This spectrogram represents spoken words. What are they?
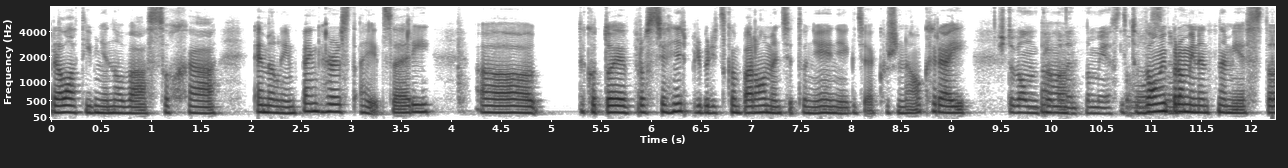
relatívne nová socha Emmeline Pankhurst a jej dcery. Uh, ako to je proste hneď pri britskom parlamente, to nie je niekde akože na okraji. Že to je veľmi prominentné miesto. Je to vlastne. veľmi prominentné miesto.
